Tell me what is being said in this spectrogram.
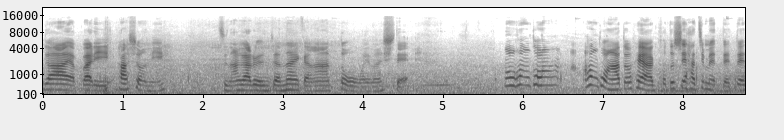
がやっぱりファッションにつながるんじゃないかなと思いまして。もう香港香港アートフェア今年初めて出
